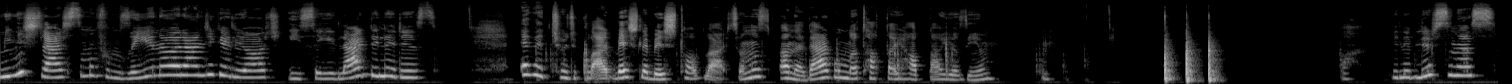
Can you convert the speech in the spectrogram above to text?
Minişler sınıfımıza yeni öğrenci geliyor. İyi seyirler dileriz. Evet çocuklar 5 ile 5 toplarsanız 10 eder. Bunu da tahtaya hatta yazayım. Ah, gelebilirsiniz.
